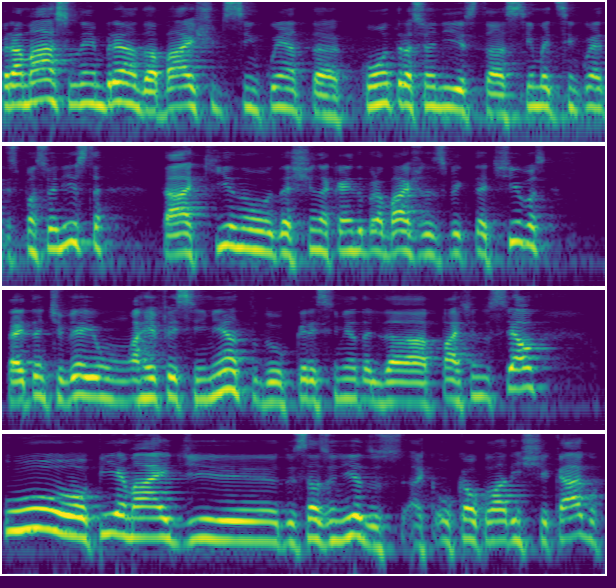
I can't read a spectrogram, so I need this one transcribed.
para março, lembrando, abaixo de 50 contracionista, acima de 50 expansionista. Tá aqui no da China caindo para baixo das expectativas. Tá, então a gente vê aí um arrefecimento do crescimento da parte industrial. O PMI de, dos Estados Unidos, o calculado em Chicago,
